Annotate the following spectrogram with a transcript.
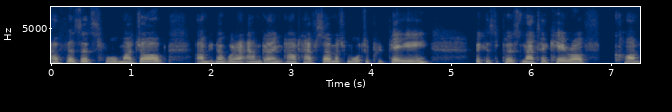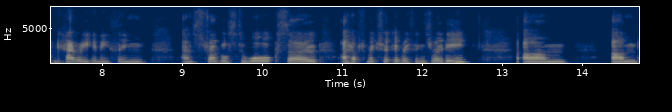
have visits for my job, um, you know, where I am going I'd have so much more to prepare because the person I take care of can't carry anything and struggles to walk. So I have to make sure everything's ready. Um, and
